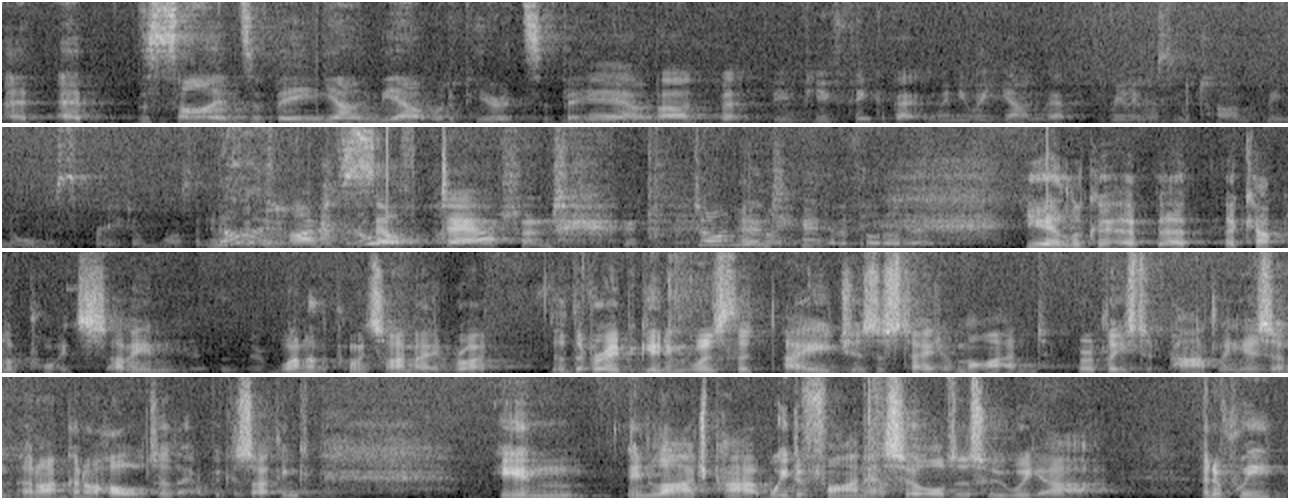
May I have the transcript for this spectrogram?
at, at the signs of being young, the outward appearance of being yeah, young. but, but if you think about when you were young, that really wasn't a time of enormous freedom, was it? It No, was a time of not at all. self-doubt and... John, you and- might have a thought on that? Yeah, look, a, a, a couple of points. I mean, one of the points I made right at the very beginning was that age is a state of mind, or at least it partly is, and, and I'm going to hold to that because I think in, in large part we define ourselves as who we are. And if we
